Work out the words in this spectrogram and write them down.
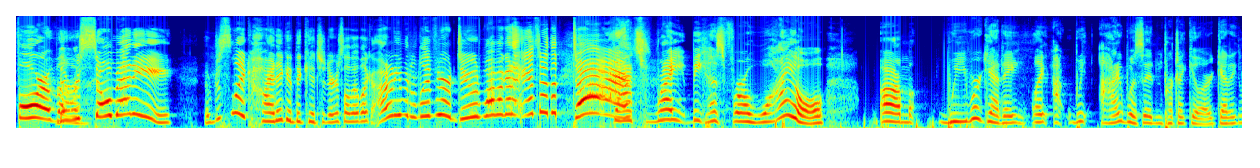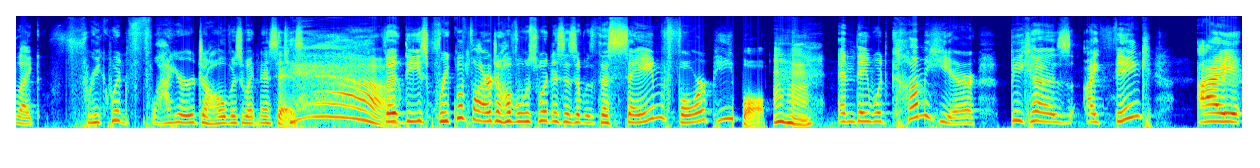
four of them. There were so many. I'm just like hiding in the kitchen or something. Like, I don't even live here, dude. Why am I gonna answer the door? That's right, because for a while, um, we were getting like I, we, I was in particular getting like frequent flyer Jehovah's Witnesses. yeah. The, these frequent flyer Jehovah's Witnesses, it was the same four people. mm-hmm. and they would come here because I think I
